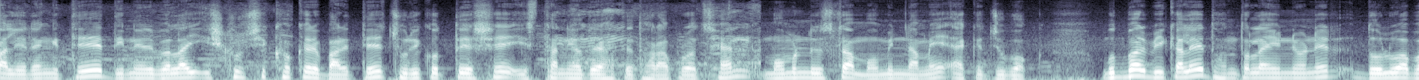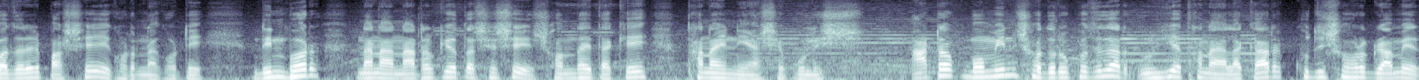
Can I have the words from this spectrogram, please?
বালিয়াডাঙ্গিতে দিনের বেলায় স্কুল শিক্ষকের বাড়িতে চুরি করতে এসে স্থানীয়দের হাতে ধরা পড়েছেন মোমিনুল ইসলাম মমিন নামে এক যুবক। বুধবার বিকালে ধনতলা ইউনিয়নের দলুয়া বাজারের পাশে এ ঘটনা ঘটে। দিনভর নানা নাটকীয়তা শেষে সন্ধ্যায় তাকে থানায় নিয়ে আসে পুলিশ। আটক মমিন সদর উপজেলার রুহিয়া থানা এলাকার কুজিশহর গ্রামের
